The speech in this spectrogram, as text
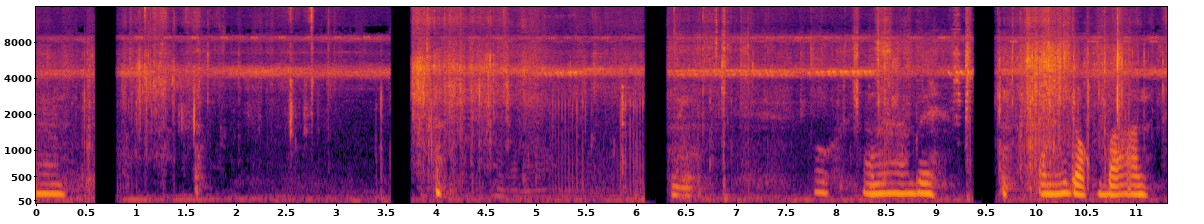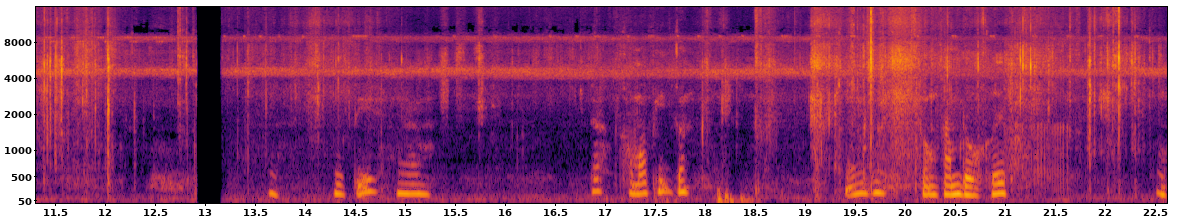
งามโอ้งามเลย อันนี้ดอกบาน ดูดิงามเดี๋ยวเขามาผิดก่อนสองสามดอกเลยอื้อ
